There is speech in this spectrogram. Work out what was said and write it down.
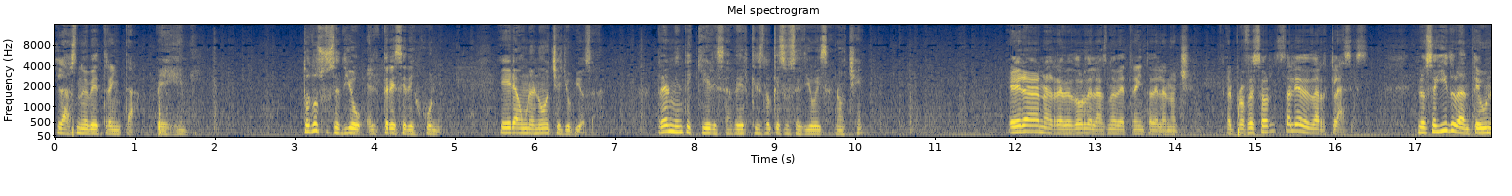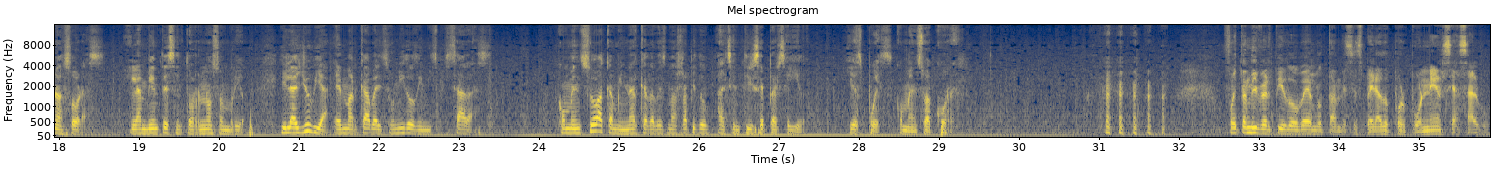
Las 9.30 pm. Todo sucedió el 13 de junio. Era una noche lluviosa. ¿Realmente quieres saber qué es lo que sucedió esa noche? Eran alrededor de las 9.30 de la noche. El profesor salía de dar clases. Lo seguí durante unas horas. El ambiente se tornó sombrío y la lluvia enmarcaba el sonido de mis pisadas. Comenzó a caminar cada vez más rápido al sentirse perseguido y después comenzó a correr. Fue tan divertido verlo tan desesperado por ponerse a salvo,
